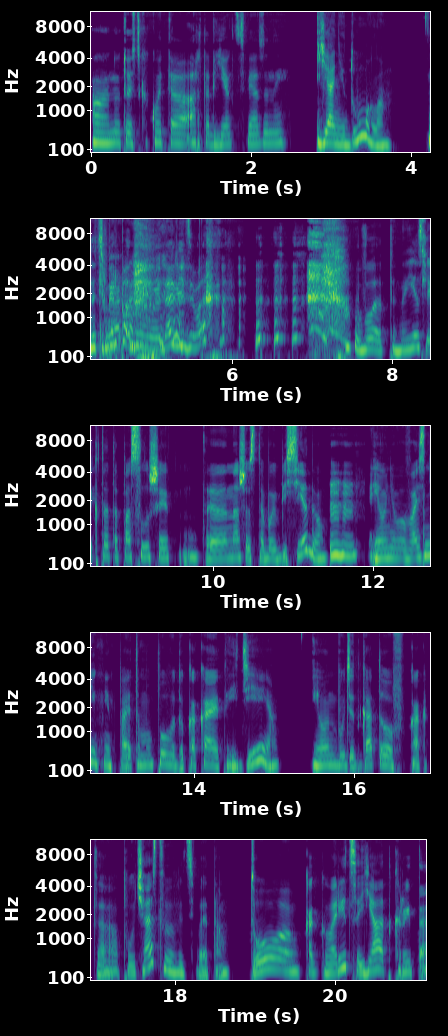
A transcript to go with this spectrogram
а, ну, то есть какой-то арт-объект связанный? Я не думала. Ну, теперь подумаю, да, видимо? Вот, но если кто-то послушает э, нашу с тобой беседу, и у него возникнет по этому поводу какая-то идея, и он будет готов как-то поучаствовать в этом, то, как говорится, я открыта.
